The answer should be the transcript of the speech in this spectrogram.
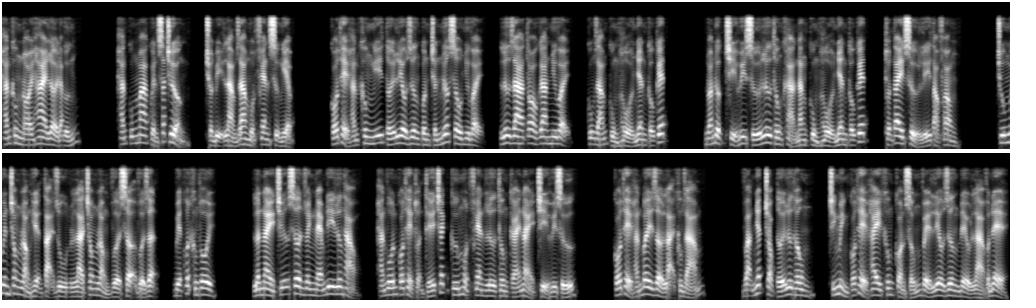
Hắn không nói hai lời đáp ứng. Hắn cũng ma quyền sát trưởng, chuẩn bị làm ra một phen sự nghiệp. Có thể hắn không nghĩ tới liêu dương quân chấn nước sâu như vậy, lư gia to gan như vậy, cũng dám cùng hồ nhân cấu kết. Đoán được chỉ huy sứ lưu thông khả năng cùng hồ nhân cấu kết, thuận tay xử lý tào phong chu nguyên trong lòng hiện tại dù là trong lòng vừa sợ vừa giận, biệt khuất không thôi. Lần này chữ sơn doanh ném đi lương thảo, hắn vốn có thể thuận thế trách cứ một phen lưu thông cái này chỉ huy sứ. Có thể hắn bây giờ lại không dám. Vạn nhất chọc tới lưu thông, chính mình có thể hay không còn sống về liêu dương đều là vấn đề.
